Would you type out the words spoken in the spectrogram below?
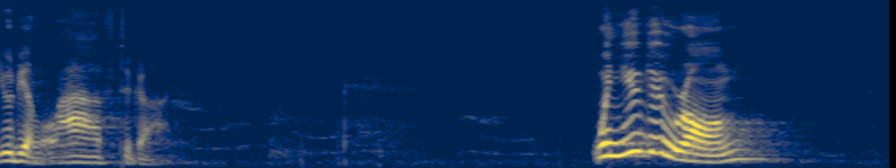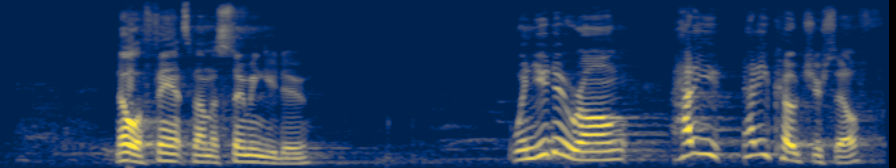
You would be alive to God. When you do wrong, no offense, but I'm assuming you do. When you do wrong, how do you, how do you coach yourself?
